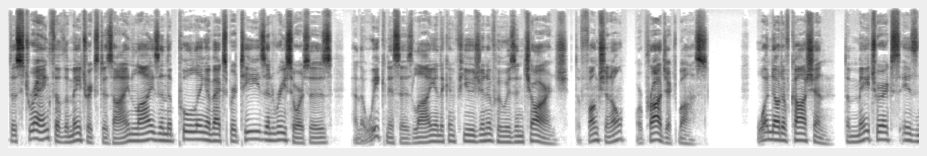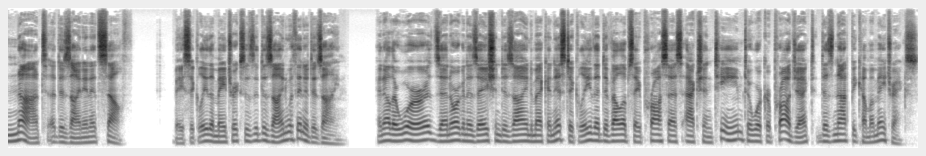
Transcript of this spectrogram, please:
The strength of the matrix design lies in the pooling of expertise and resources, and the weaknesses lie in the confusion of who is in charge, the functional or project boss. One note of caution the matrix is not a design in itself. Basically, the matrix is a design within a design. In other words, an organization designed mechanistically that develops a process action team to work a project does not become a matrix.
